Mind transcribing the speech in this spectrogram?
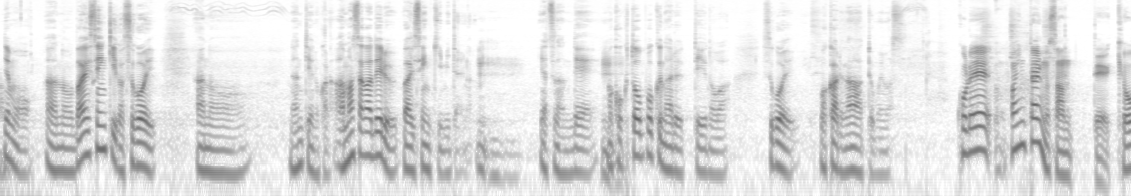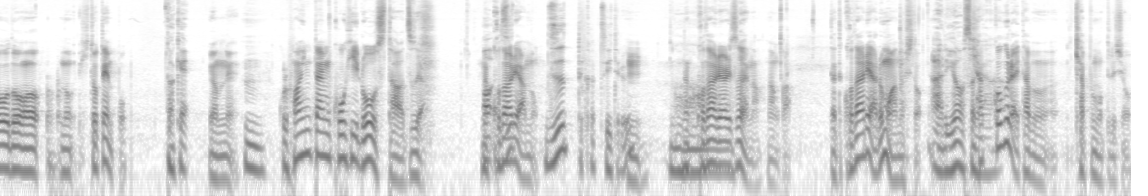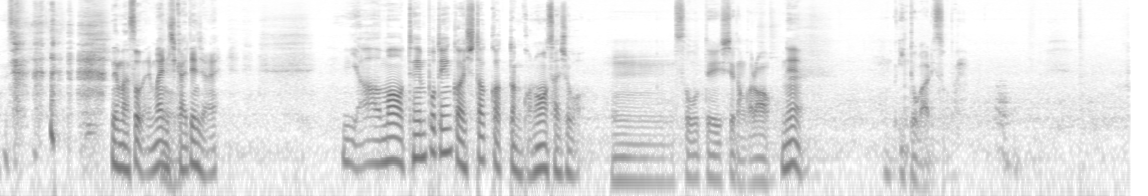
うん。でもあの焙煎機がすごいあのなんていうのかな甘さが出る焙煎機みたいなうんうんやつなんで、うん。まあ、黒糖っぽくなるっていうのはすごいわかるなって思います。これファインタイムさんって共同の1店舗？だけやんね。うん。これファインタイムコーヒーロースターズや。なこだわりあんの？ずってかついてる、うん。なんかこだわりありそうやななんか。だってこだわりあるもんあの人。あるよそれは100個ぐらい多分キャップ持ってるでしょ。でまあそうだね。毎日変えてんじゃない、いやーまあ店舗展開したかったのかな最初は。うーん想定してたんかな。ね。意図がありそうだね。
